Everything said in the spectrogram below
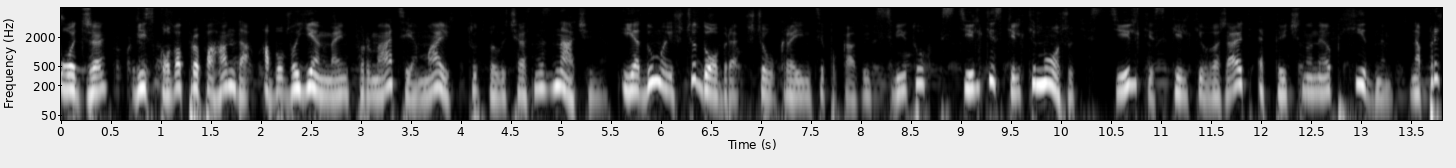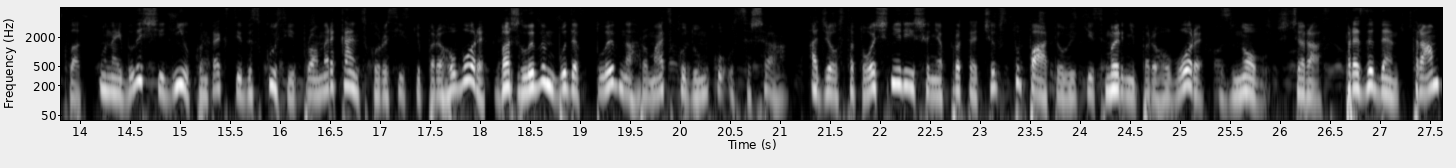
Отже, військова пропаганда або воєнна інформація мають тут величезне значення. І я думаю, що добре, що українці показують світу стільки, скільки можуть, стільки, скільки вважають етично необхідним. Наприклад, у найближчі дні у контексті дискусії про американсько-російські переговори важливим буде вплив на громадську думку у США. Адже остаточні рішення про те, чи вступати у якісь мирні переговори, знову ще раз, президент Трамп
